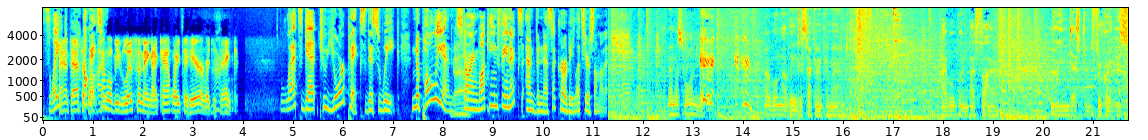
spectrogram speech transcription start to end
it's late. Fantastic. Okay, well, so I will be listening. I can't wait to hear what you think. let's get to your picks this week. Napoleon, Yeah. starring Joaquin Phoenix and Vanessa Kirby. Let's hear some of it. I must warn you, I will not lead a second in command. I will win by fire. I am destined for greatness.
